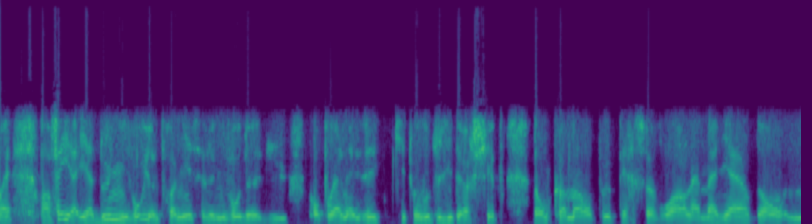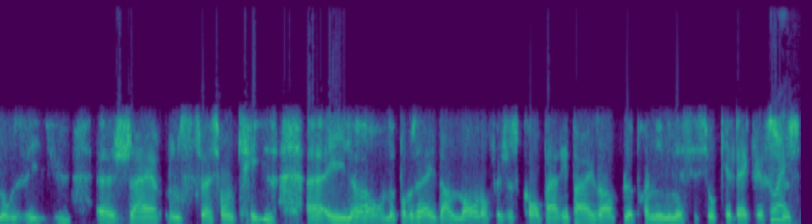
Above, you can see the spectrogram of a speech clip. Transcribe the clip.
Ouais. En fait, il y, a, deux niveaux. Il y a le premier, c'est le niveau de, du qu'on pourrait analyser, qui est au niveau du leadership. Donc, comment on peut percevoir la manière dont nos élus euh, gèrent une situation de crise. Euh, et là, on n'a pas besoin d'aller dans le monde. On fait juste comparer, par exemple, le premier ministre ici au Québec versus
